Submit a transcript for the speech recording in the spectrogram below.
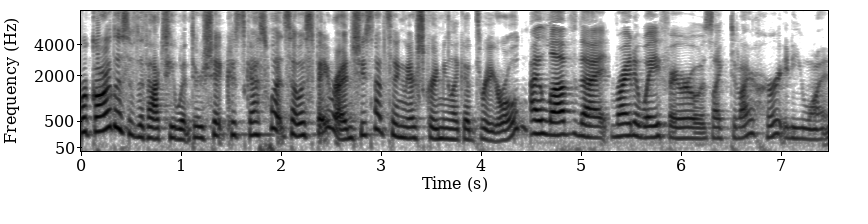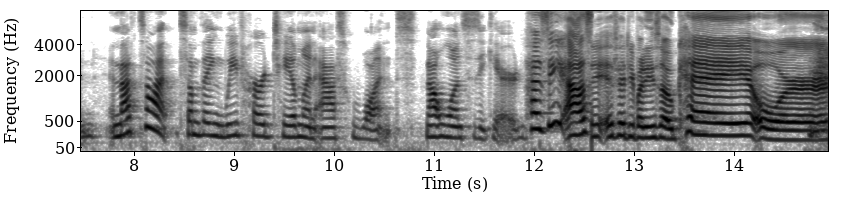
regardless of the fact he went through shit. Because guess what? So is Feyre, and she's not sitting there screaming like a three year old. I love that right away Feyre was like, Did I hurt anyone? And that's not something we've heard Tamlin ask once. Not once has he cared. Has he asked if anybody's okay or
